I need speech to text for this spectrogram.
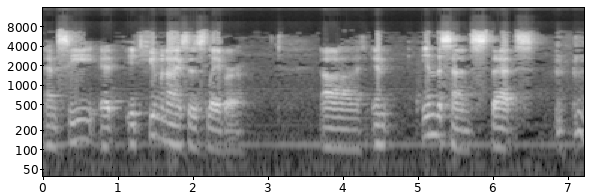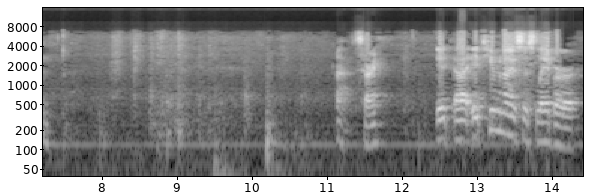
And C, it, it humanizes labor uh, in, in the sense that, ah, sorry, it, uh, it humanizes labor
